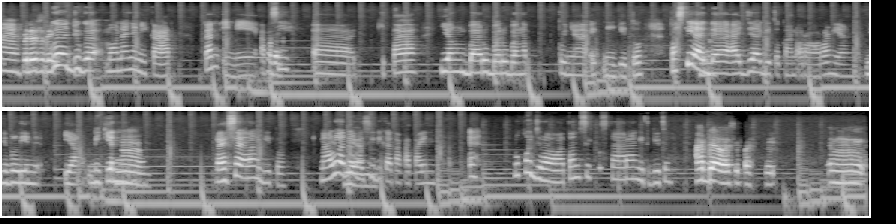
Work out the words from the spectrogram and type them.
nah bener sih gue juga mau nanya nih Kar kan ini apa Apa? sih eh, kita yang baru-baru banget punya acne gitu pasti Hmm. ada aja gitu kan orang-orang yang nyebelin yang bikin Hmm. rese lah gitu nah lu ada Iya, nggak sih dikata-katain eh lu kok jerawatan sih sekarang gitu-gitu ada lah sih pasti Hmm,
